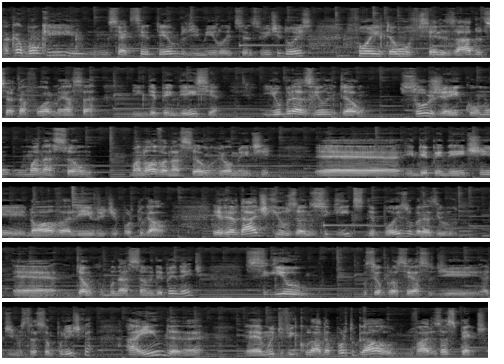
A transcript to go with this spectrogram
acabou que em 7 de setembro de 1822 foi então oficializada, de certa forma, essa independência e o Brasil, então, surge aí como uma nação, uma nova nação realmente é, independente, nova, livre de Portugal. É verdade que os anos seguintes, depois o Brasil, é, então, como nação independente, seguiu o seu processo de administração política, ainda né, é muito vinculado a Portugal em vários aspectos,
